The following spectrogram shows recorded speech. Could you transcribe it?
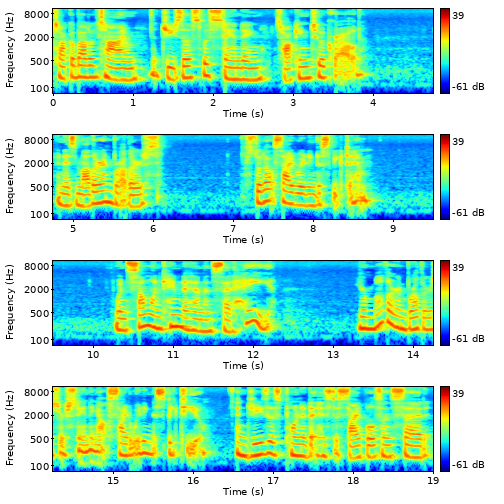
talk about a time that Jesus was standing talking to a crowd, and his mother and brothers stood outside waiting to speak to him. When someone came to him and said, Hey, your mother and brothers are standing outside waiting to speak to you. And Jesus pointed at his disciples and said,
